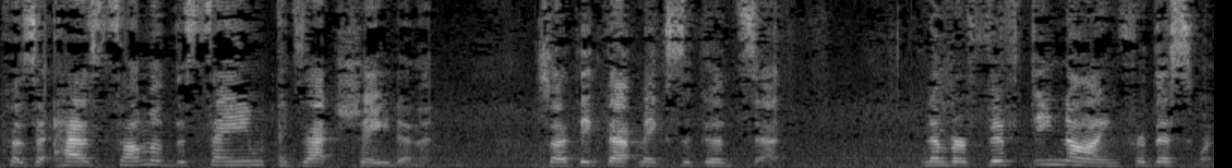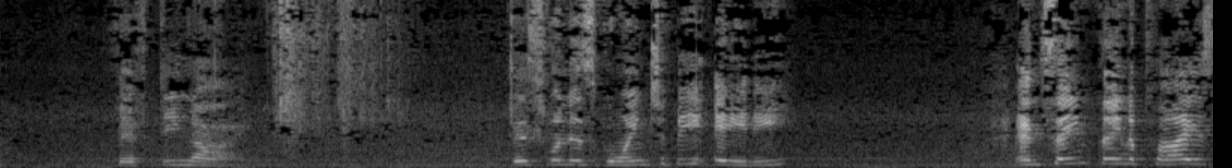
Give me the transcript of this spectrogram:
because uh, it has some of the same exact shade in it. So I think that makes a good set. Number 59 for this one. 59. This one is going to be 80. And same thing applies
